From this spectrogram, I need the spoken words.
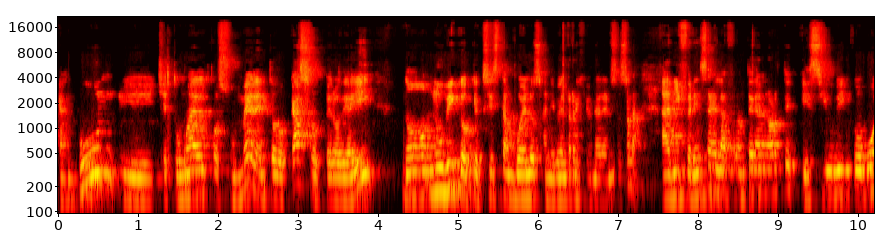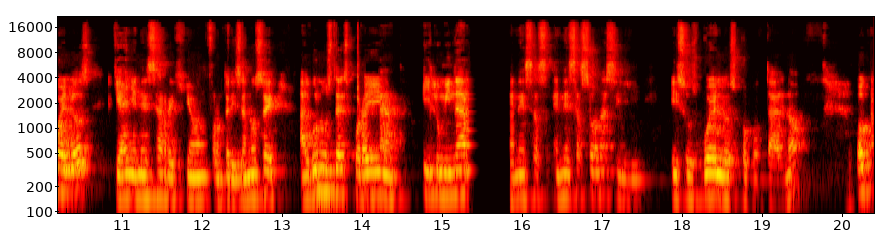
Cancún y Chetumal Cozumel en todo caso, pero de ahí no, no, ubico que existan vuelos a nivel regional en esa zona, a diferencia de la frontera norte, que sí ubico vuelos que hay en esa región fronteriza. No sé, alguno de ustedes por ahí iluminar en esas, en esas zonas y, sus vuelos como tal, ¿no? Ok,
